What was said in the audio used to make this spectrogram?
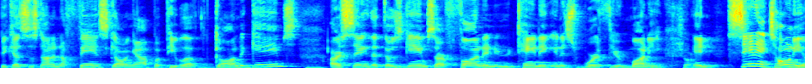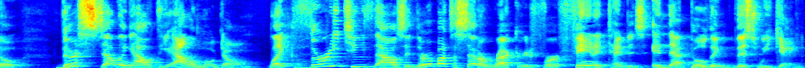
because there's not enough fans going out. But people that have gone to games mm-hmm. are saying that those games are fun and entertaining and it's worth your money. Sure. In San Antonio, they're selling out the Alamodome. Like 32,000. They're about to set a record for fan attendance in that building this weekend.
